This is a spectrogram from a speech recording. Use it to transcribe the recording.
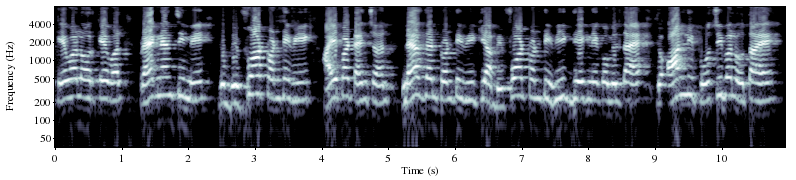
केवल और केवल प्रेगनेंसी में जो before 20 week hyper less than 20 week या बिफोर 20 वीक देखने को मिलता है, जो ओनली पॉसिबल होता है।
